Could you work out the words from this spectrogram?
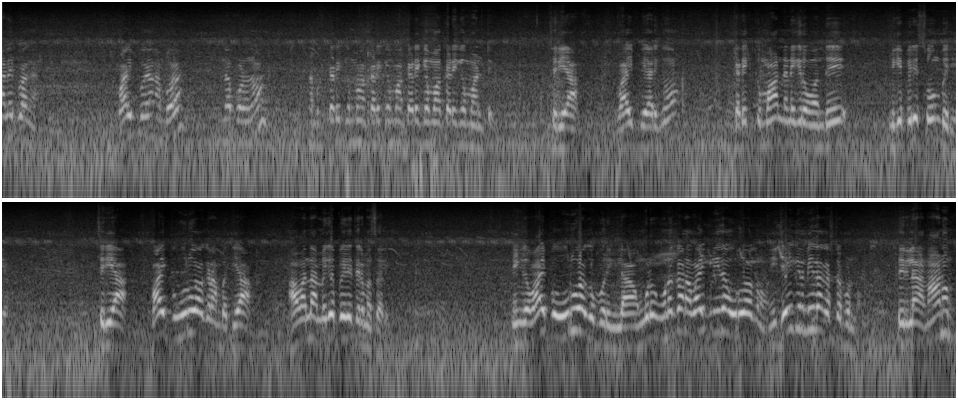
எல்லாம் நினைப்பாங்க வாய்ப்பை நம்ம என்ன பண்ணணும்? நமக்கு கிடைக்குமா கிடைக்குமா கிடைக்குமா கிடைக்குமான்ட்டு. சரியா? வாய்ப்பு யாருக்கும்? கிடைக்குமான்னு நினைக்கிறவன் வந்து மிகப்பெரிய சோம்பேறியம் சரியா? வாய்ப்பு உருவாக்குறான் பார்த்தியா அவன் தான் மிகப்பெரிய திறமைசாலி. நீங்கள் வாய்ப்பை உருவாக்க போறீங்களா? உங்களுக்கு உனக்கான வாய்ப்பு நீ தான் உருவாக்கணும். நீ ஜெயிக்கிற நீ தான் கஷ்டப்படணும். சரிங்களா? நானும்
